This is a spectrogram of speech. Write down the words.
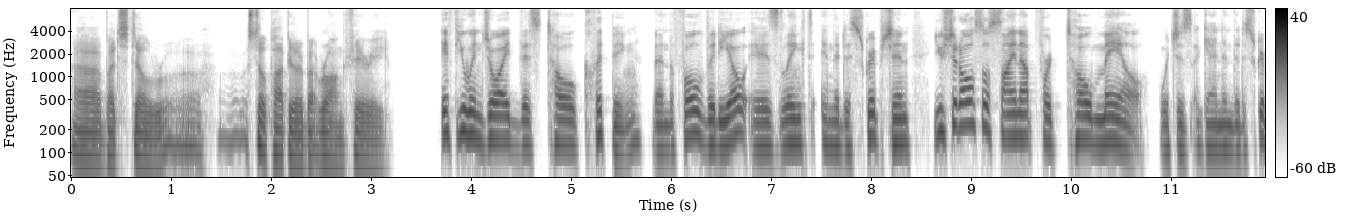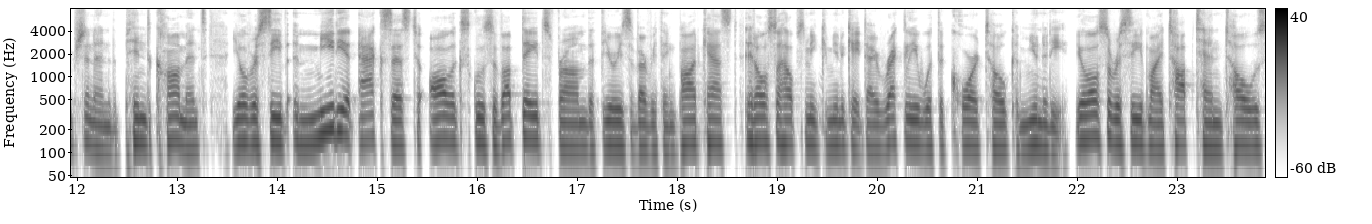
uh, but still uh, still popular but wrong theory. If you enjoyed this TOE clipping, then the full video is linked in the description. You should also sign up for TOEmail, which is again in the description and the pinned comment. You'll receive immediate access to all exclusive updates from the Theories of Everything podcast. It also helps me communicate directly with the core TOE community. You'll also receive my top 10 TOEs.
